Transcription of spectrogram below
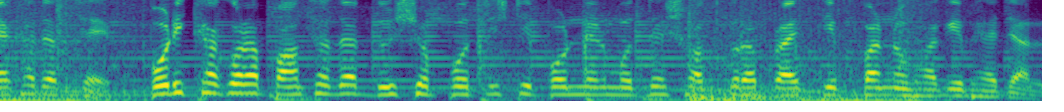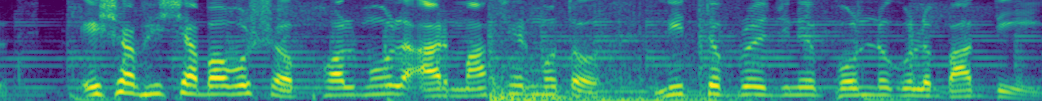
দেখা যাচ্ছে পরীক্ষা করা পাঁচ হাজার দুইশো পঁচিশটি পণ্যের মধ্যে শতকরা প্রায় তিপ্পান্ন ভাগে ভেজাল। এসব হিসাব অবশ্য ফলমূল আর মাছের মতো নিত্য প্রয়োজনীয় পণ্যগুলো বাদ দিয়েই।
